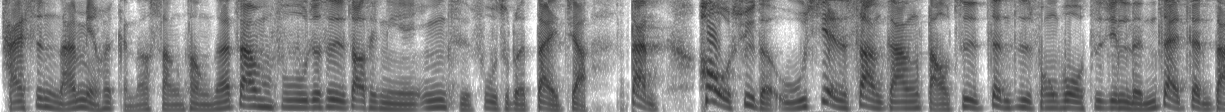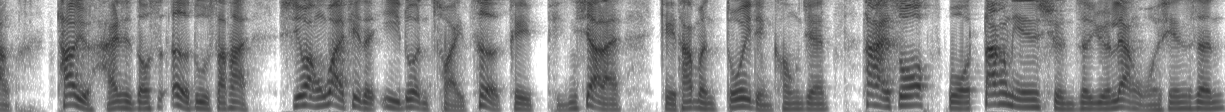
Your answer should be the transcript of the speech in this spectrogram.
还是难免会感到伤痛。那丈夫就是赵天林也因此付出了代价，但后续的无限上纲导致政治风波至今仍在震荡。他与孩子都是二度伤害，希望外界的议论揣测可以停下来，给他们多一点空间。他还说：“我当年选择原谅我先生，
